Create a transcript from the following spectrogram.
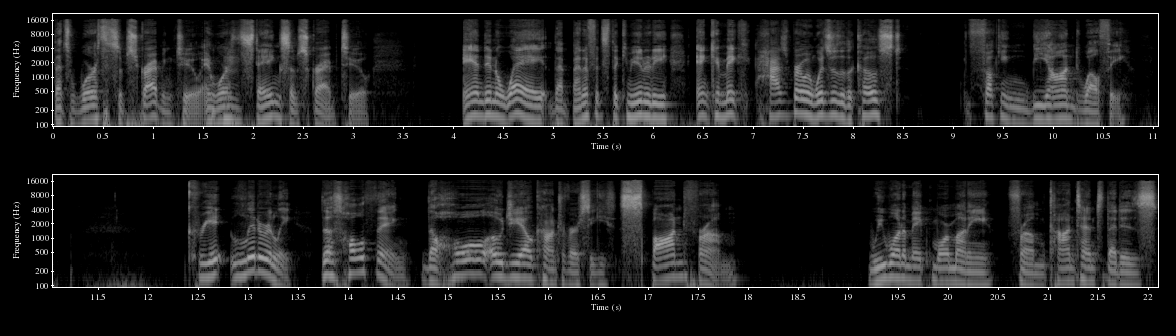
that's worth subscribing to and mm-hmm. worth staying subscribed to and in a way that benefits the community and can make Hasbro and Wizards of the Coast fucking beyond wealthy. Create literally this whole thing, the whole OGL controversy spawned from we want to make more money from content that is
